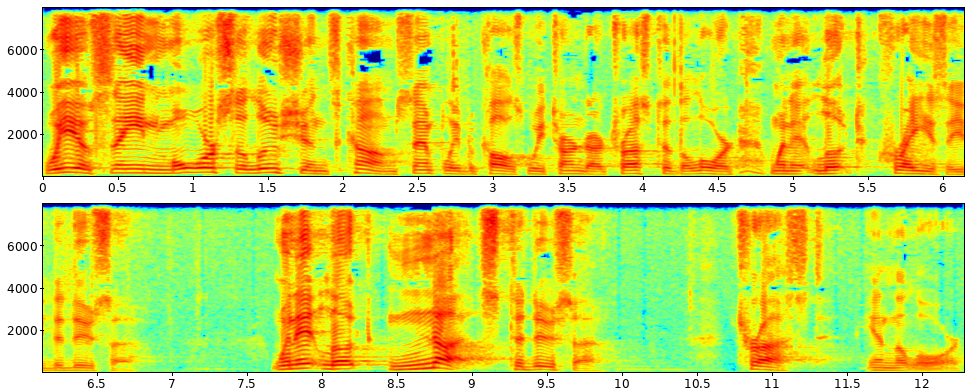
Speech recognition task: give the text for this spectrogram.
We have seen more solutions come simply because we turned our trust to the Lord when it looked crazy to do so when it looked nuts to do so. Trust in the Lord.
